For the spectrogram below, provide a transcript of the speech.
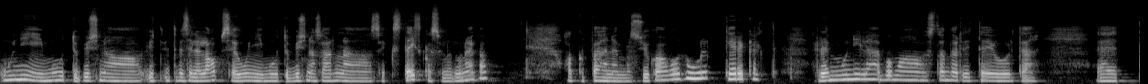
uni muutub üsna, ütleme selle lapse uni muutub üsna sarnaseks täiskasvanud unega. hakkab vähenema sügav unu kergelt, REM-uni läheb oma standardite juurde. et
